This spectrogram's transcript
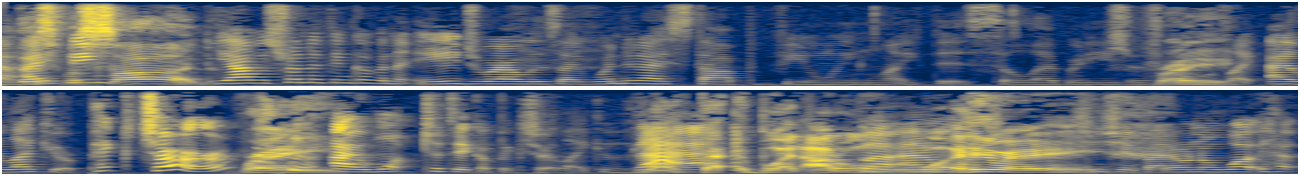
have this I think- facade. Yeah, I was trying to think of an age where I was like, when did I stop viewing like this celebrities as Right. goals? Like, I like your picture. Right. I want to take a picture like that. Like that, but I don't. but I don't want, right. relationship. I don't know what. Ha-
